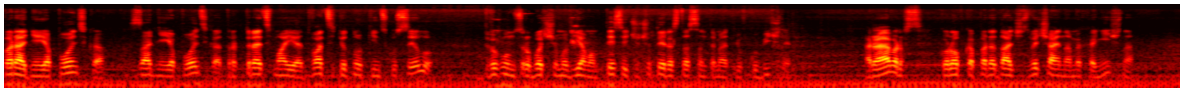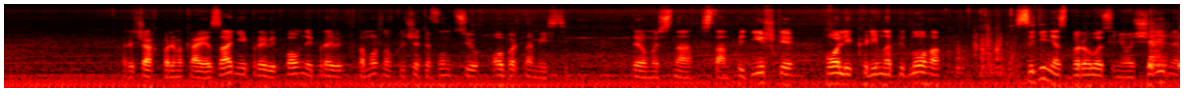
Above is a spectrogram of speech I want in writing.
Передня японська, задня японська. Тракторець має 21 кінську силу, двигун з робочим об'ємом 1400 см кубічних. Реверс, коробка передач звичайна механічна. Речах перемикає задній привід, повний привід та можна включити функцію оберт на місці. Дивимось на стан підніжки, полік, рівна підлога. Сидіння збереглося у нього ще рідне.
